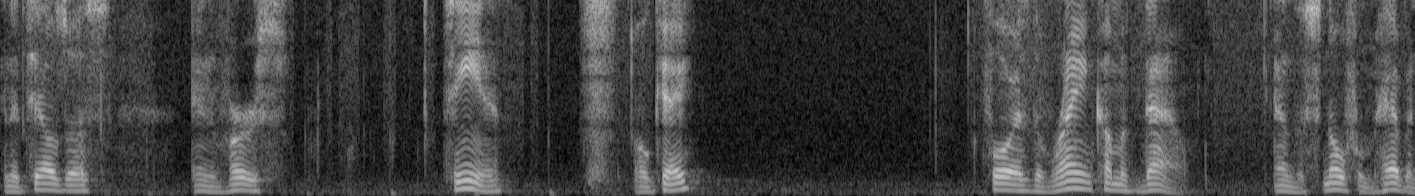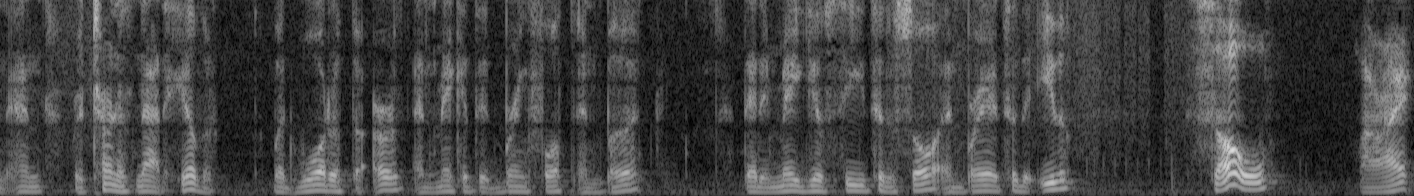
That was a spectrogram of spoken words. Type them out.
And it tells us in verse 10, okay? For as the rain cometh down, and the snow from heaven, and returneth not hither, but watereth the earth, and maketh it bring forth and bud, that it may give seed to the soil and bread to the eater. So, all right,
